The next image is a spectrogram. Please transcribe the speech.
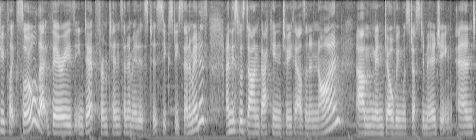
duplex soil that varies in depth from 10 centimetres to 60 centimetres and this was done back in 2009 um, when delving was just emerging and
